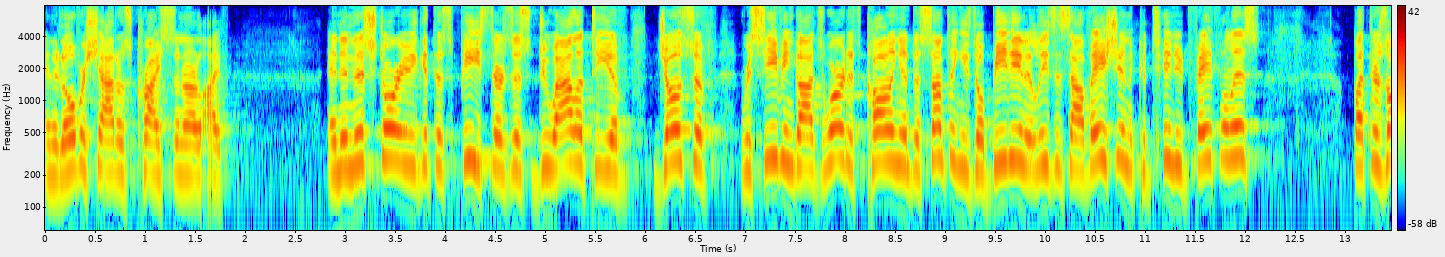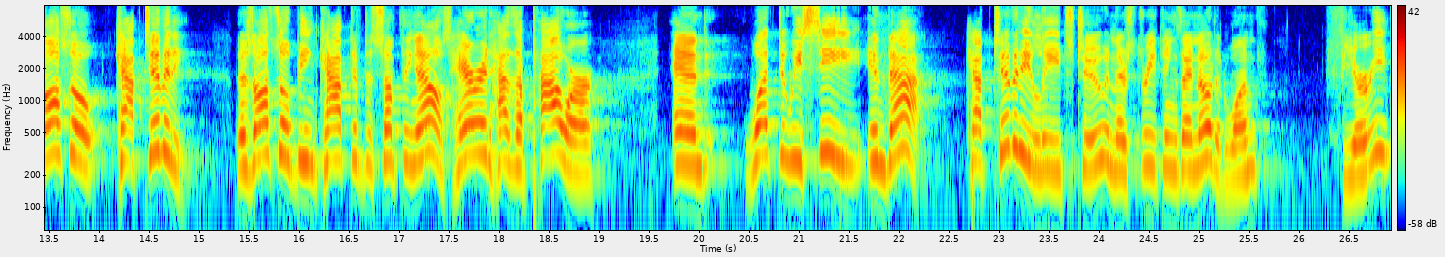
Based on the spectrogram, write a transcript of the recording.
and it overshadows Christ in our life. And in this story, we get this piece. There's this duality of Joseph receiving God's word. It's calling him to something. He's obedient. It leads to salvation and continued faithfulness but there's also captivity. there's also being captive to something else. Herod has a power, and what do we see in that? Captivity leads to, and there's three things I noted. One, fury.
